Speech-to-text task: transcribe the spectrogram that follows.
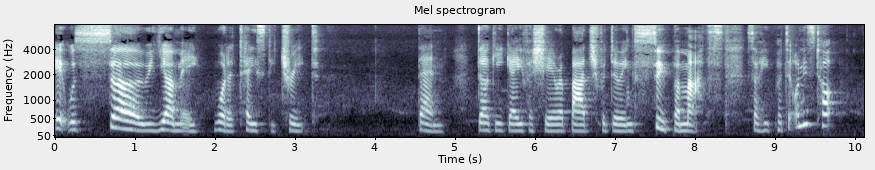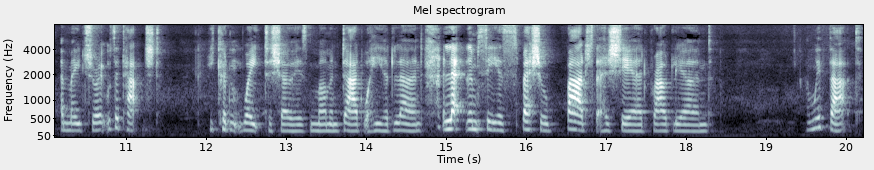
It was so yummy. What a tasty treat. Then Duggee gave Hashir a badge for doing super maths, so he put it on his top and made sure it was attached. He couldn't wait to show his mum and dad what he had learned and let them see his special badge that Hashir had proudly earned. And with that,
